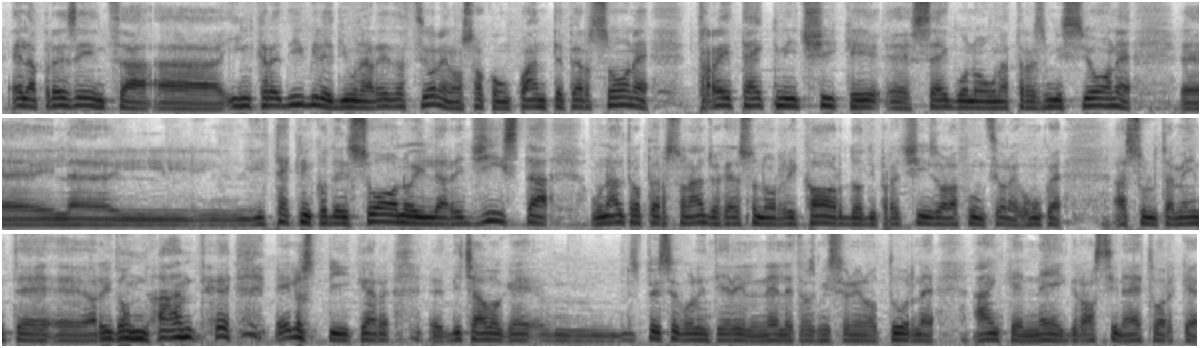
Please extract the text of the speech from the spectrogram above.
è la presenza eh, incredibile di una redazione, non so con quante persone, tre tecnici che eh, seguono una trasmissione, il, il il, tecnico del suono, il regista, un altro personaggio che adesso non ricordo di preciso la funzione, comunque assolutamente eh, ridondante, e lo speaker. Eh, diciamo che mh, mm, spesso e volentieri nelle trasmissioni notturne, anche nei grossi network,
